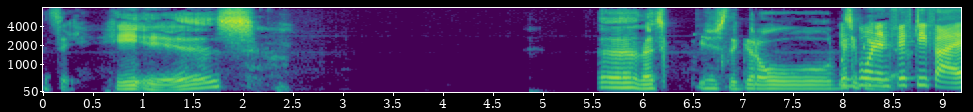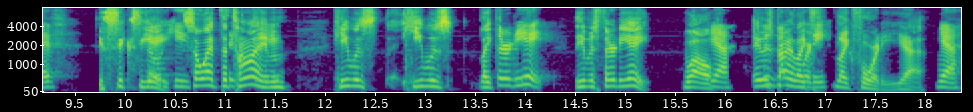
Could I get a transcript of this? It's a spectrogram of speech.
Let's see. He is Uh, let's use the good old. He was born in Wikipedia. 55, He's 68. So, he's at the 68. time, he was he was like 38. he was 38. Well, Yeah. it was was probably like like 40, yeah. Yeah.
